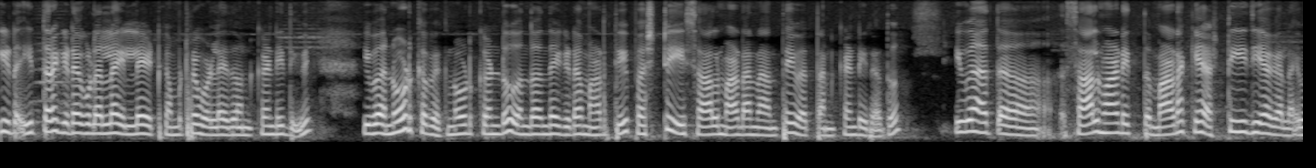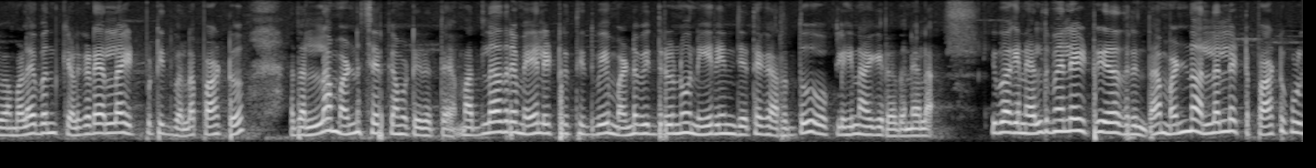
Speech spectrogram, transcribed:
ಗಿಡ, ಈ ಥರ ಗಿಡಗಳೆಲ್ಲ ಇಲ್ಲೇ ಇಟ್ಕೊಂಬಿಟ್ರೆ ಒಳ್ಳೆಯದು ಅಂದ್ಕೊಂಡಿದ್ದೀವಿ ಇವಾಗ ನೋಡ್ಕೋಬೇಕು, ನೋಡ್ಕೊಂಡು ಒಂದೊಂದೇ ಗಿಡ ಮಾಡ್ತೀವಿ. ಫಸ್ಟ್ ಈ ಸಾಲು ಮಾಡೋಣ ಅಂತ ಇವತ್ತು ಅಂದ್ಕೊಂಡಿರೋದು ಇವತ್ತು ಸಾಲು ಮಾಡಿತ್ತು, ಮಾಡೋಕ್ಕೆ ಅಷ್ಟು ಈಜಿ ಆಗೋಲ್ಲ. ಇವಾಗ ಮಳೆ ಬಂದು ಕೆಳಗಡೆ ಎಲ್ಲ ಇಟ್ಬಿಟ್ಟಿದ್ವಲ್ಲ ಪಾಟು, ಅದೆಲ್ಲ ಮಣ್ಣು ಸೇರ್ಕೊಂಬಿಟ್ಟಿರುತ್ತೆ. ಮೊದಲಾದ್ರೆ ಮೇಲೆ ಇಟ್ಟಿರ್ತಿದ್ವಿ, ಮಣ್ಣು ಬಿದ್ದರೂ ನೀರಿನ ಜೊತೆಗೆ ಹರಿದು ಕ್ಲೀನಾಗಿರೋದು ನೆಲ. ಇವಾಗ ನೆಲದ ಮೇಲೆ ಇಟ್ಟಿರೋದ್ರಿಂದ ಮಣ್ಣು ಅಲ್ಲಲ್ಲೇ ಪಾಟುಗಳು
